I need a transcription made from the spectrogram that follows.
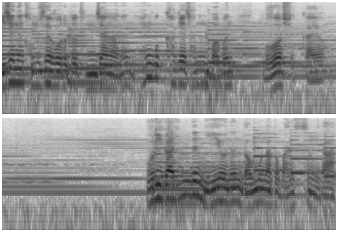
이제는 검색어로도 등장하는 행복하게 사는 법은 무엇일까요? 우리가 힘든 이유는 너무나도 많습니다.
